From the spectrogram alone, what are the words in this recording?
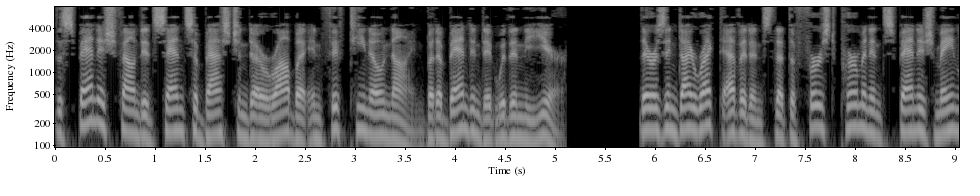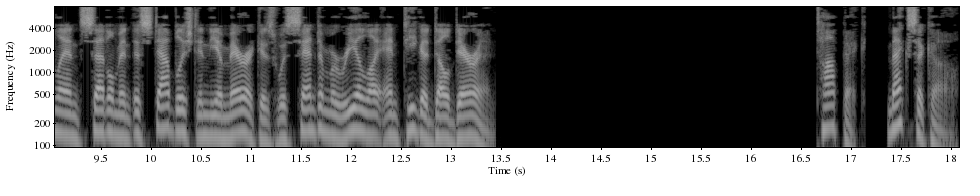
The Spanish founded San Sebastián de Urabá in 1509 but abandoned it within the year. There is indirect evidence that the first permanent Spanish mainland settlement established in the Americas was Santa Maria la Antigua del Darien. Mexico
